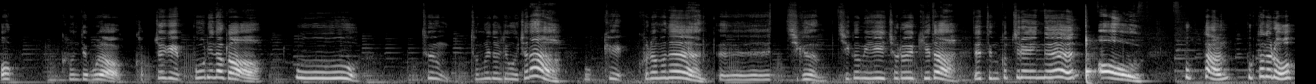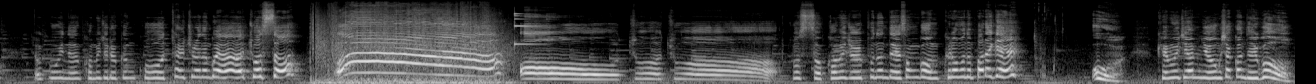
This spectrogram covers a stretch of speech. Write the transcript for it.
어 그런데 뭐야 갑자기 폴이나가 오 등, 등을 들고 있잖아. 오케이, 그러면은, 으, 지금, 지금이 저를 기다. 내 등껍질에 있는, 어우, 폭탄, 폭탄으로 여기 보이는 거미줄을 끊고 탈출하는 거야. 좋았어. 와! 어, 좋아, 좋아. 좋았어. 거미줄 푸는데 성공. 그러면은 빠르게. 오, 괴물 제압용 샷건 들고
